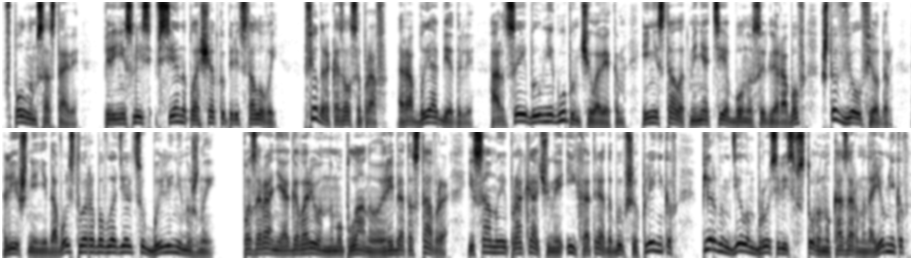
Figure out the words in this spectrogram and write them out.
в полном составе. Перенеслись все на площадку перед столовой. Федор оказался прав. Рабы обедали. Арцей был не глупым человеком и не стал отменять те бонусы для рабов, что ввел Федор. Лишнее недовольство рабовладельцу были не нужны. По заранее оговоренному плану ребята Ставра и самые прокачанные их отряда бывших пленников первым делом бросились в сторону казармы наемников,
